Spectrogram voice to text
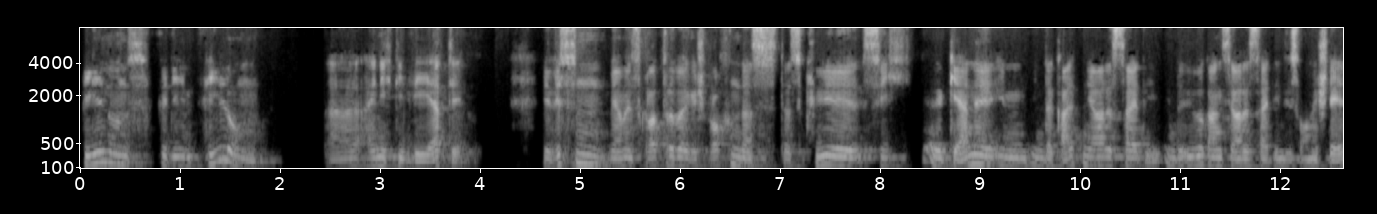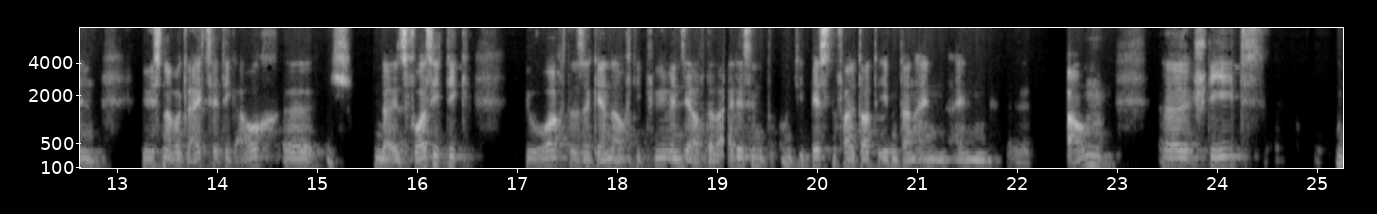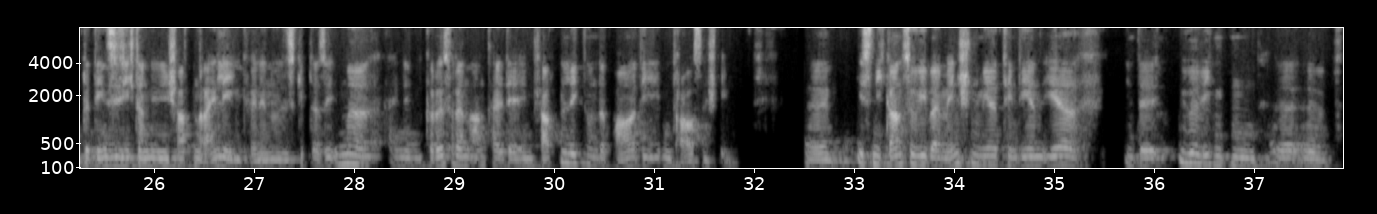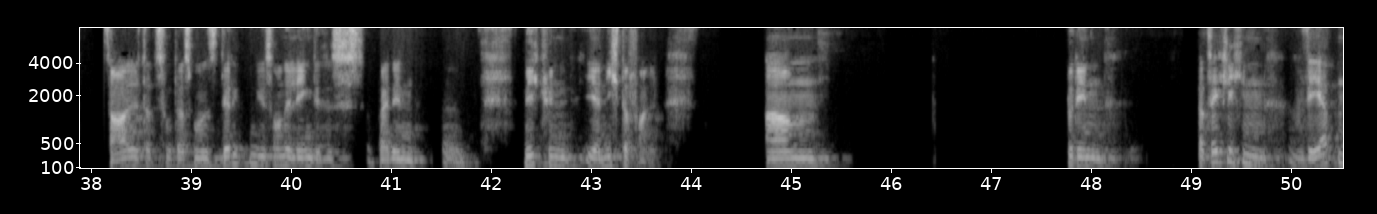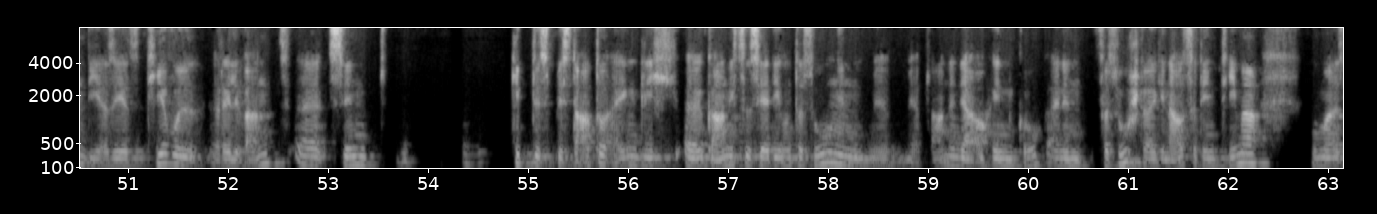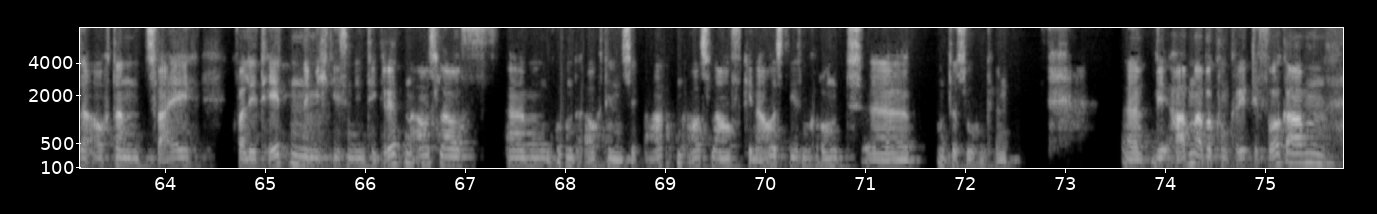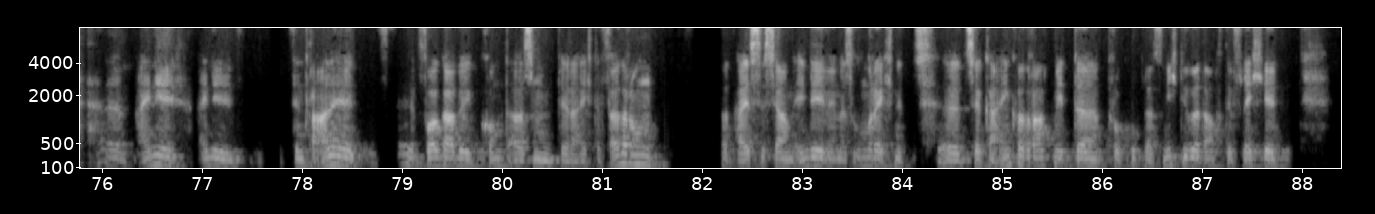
fehlen uns für die Empfehlung äh, eigentlich die Werte. Wir wissen, wir haben jetzt gerade darüber gesprochen, dass, dass Kühe sich äh, gerne im, in der kalten Jahreszeit, in der Übergangsjahreszeit in die Sonne stellen. Wir wissen aber gleichzeitig auch, äh, ich bin da jetzt vorsichtig, beobachte also gerne auch die Kühe, wenn sie auf der Weide sind und im besten Fall dort eben dann ein, ein äh, Baum steht, unter den sie sich dann in den Schatten reinlegen können. Und es gibt also immer einen größeren Anteil, der im Schatten liegt und ein paar, die eben draußen stehen. Äh, ist nicht ganz so wie bei Menschen. Wir tendieren eher in der überwiegenden äh, äh, Zahl dazu, dass wir uns direkt in die Sonne legen. Das ist bei den Milchkühen eher nicht der Fall. Ähm, zu den tatsächlichen Werten, die also jetzt tierwohl relevant äh, sind, gibt es bis dato eigentlich äh, gar nicht so sehr die Untersuchungen. Wir, wir planen ja auch in Group einen Versuchsstall genau zu dem Thema, wo man also auch dann zwei Qualitäten, nämlich diesen integrierten Auslauf ähm, und auch den separaten Auslauf genau aus diesem Grund äh, untersuchen können. Äh, wir haben aber konkrete Vorgaben. Äh, eine, eine zentrale äh, Vorgabe kommt aus dem Bereich der Förderung. Dort heißt es ja am Ende, wenn man es umrechnet, äh, circa ein Quadratmeter pro Kuhplatz nicht überdachte Fläche.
